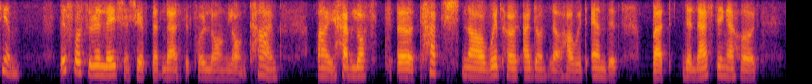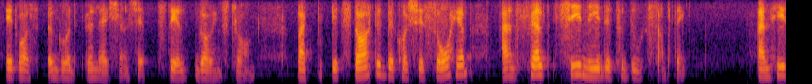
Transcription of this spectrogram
him. This was a relationship that lasted for a long, long time. I have lost uh, touch now with her. I don't know how it ended, but the last thing I heard, it was a good relationship, still going strong. But it started because she saw him and felt she needed to do something. And he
